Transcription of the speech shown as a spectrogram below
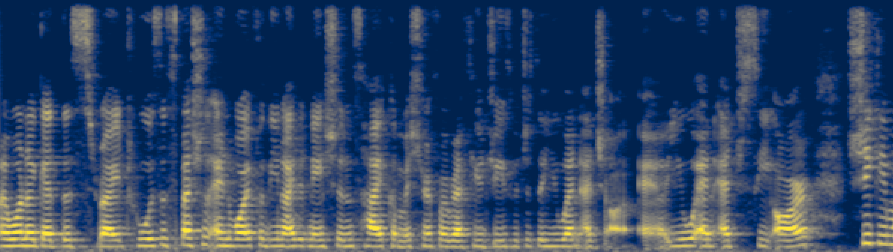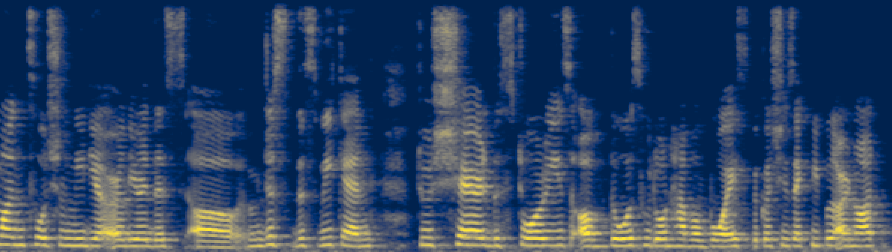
I want to get this right, who is a special envoy for the United Nations High Commissioner for Refugees, which is the UNH, uh, UNHCR. She came on social media earlier this, uh, just this weekend, to share the stories of those who don't have a voice because she's like people are not,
